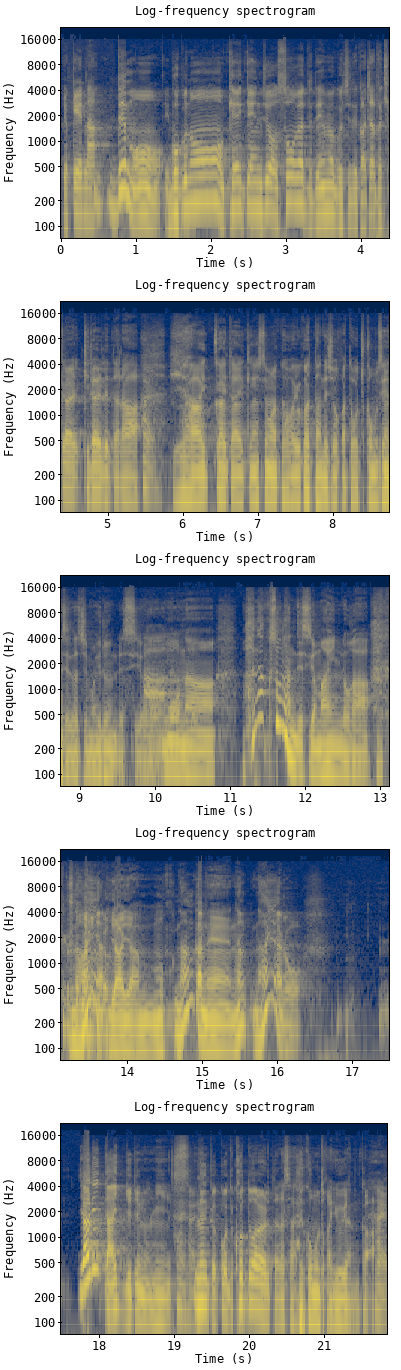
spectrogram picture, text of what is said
余計なでも僕の経験上そうやって電話口でガチャッと切られ切られたら、、はい。やー一回体験してもらった方が良かったんでしょうかって落ち込む先生たちもいるんですよ。もうな鼻くそなんですよマインドが。なんやいやいやもうなんかねなんなんやろうやりたいって言ってんのに、はいはい。なんかこう断られたらさへこむとか言うやんか、はい。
